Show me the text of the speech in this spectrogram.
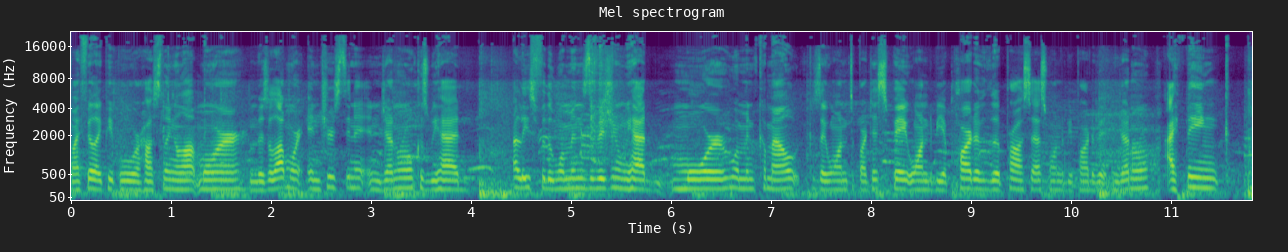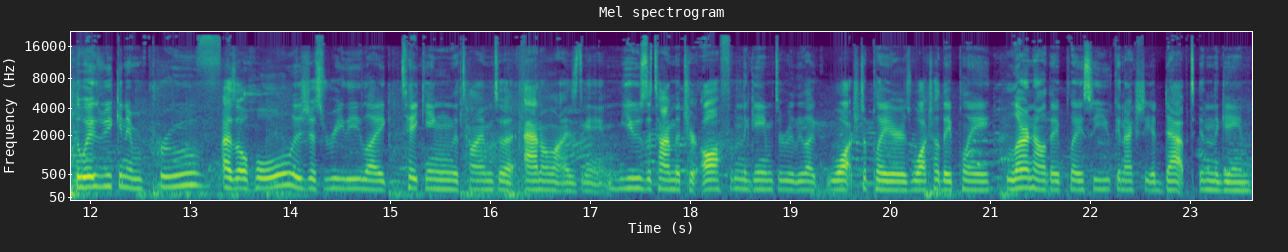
I feel like people were hustling a lot more. There's a lot more interest in it in general because we had at least for the women's division, we had more women come out because they wanted to participate, wanted to be a part of the process, wanted to be part of it in general. I think the ways we can improve as a whole is just really like taking the time to analyze the game. Use the time that you're off from the game to really like watch the players, watch how they play, learn how they play so you can actually adapt in the game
